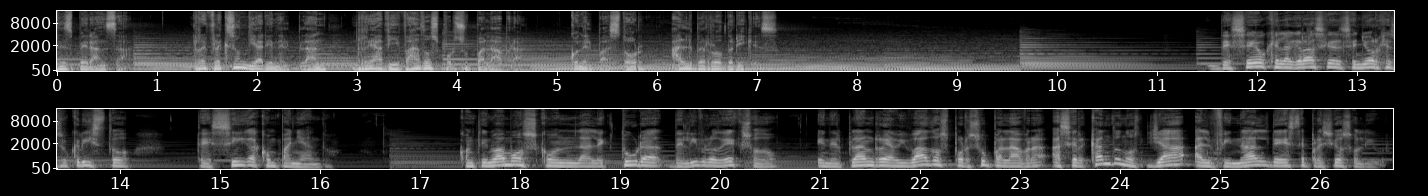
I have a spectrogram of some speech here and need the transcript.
de esperanza. Reflexión diaria en el plan Reavivados por su palabra con el pastor Álvaro Rodríguez. Deseo que la gracia del Señor Jesucristo te siga acompañando. Continuamos con la lectura del libro de Éxodo en el plan Reavivados por su palabra, acercándonos ya al final de este precioso libro.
